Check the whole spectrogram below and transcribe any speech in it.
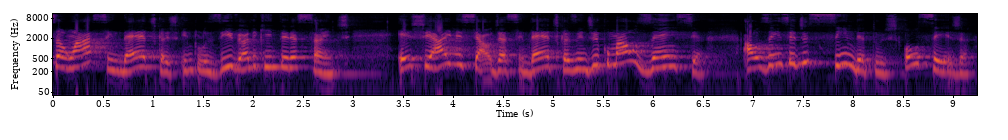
são assindéticas, inclusive, olha que interessante. Este A inicial de assindéticas indica uma ausência, ausência de síndetos, ou seja,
